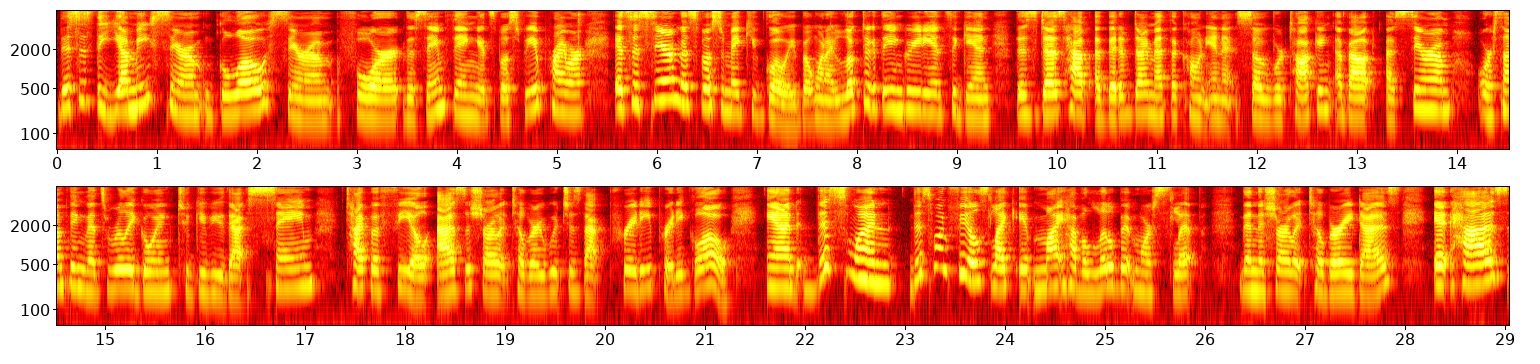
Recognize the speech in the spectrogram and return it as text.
This is the Yummy Serum Glow Serum for the same thing. It's supposed to be a primer. It's a serum that's supposed to make you glowy, but when I looked at the ingredients again, this does have a bit of dimethicone in it. So we're talking about a serum or something that's really going to give you that same type of feel as the Charlotte Tilbury, which is that pretty, pretty glow. And this one, this one feels like it might have a little bit more slip than the Charlotte Tilbury does. It has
